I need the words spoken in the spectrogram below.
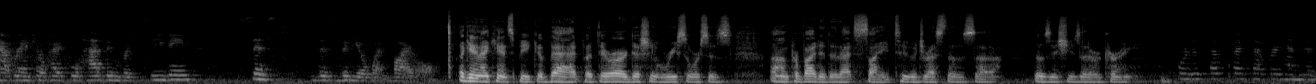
at Rancho High School have been receiving since this video went viral? Again, I can't speak of that, but there are additional resources um, provided to that site to address those, uh, those issues that are occurring. Were the suspects apprehended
